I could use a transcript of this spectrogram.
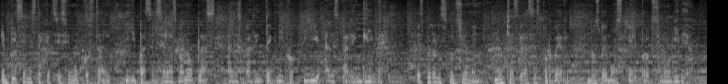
Empiecen este ejercicio en el costal y pásense las manoplas al sparring técnico y al sparring libre. Espero les funcionen. Muchas gracias por ver. Nos vemos el próximo video.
